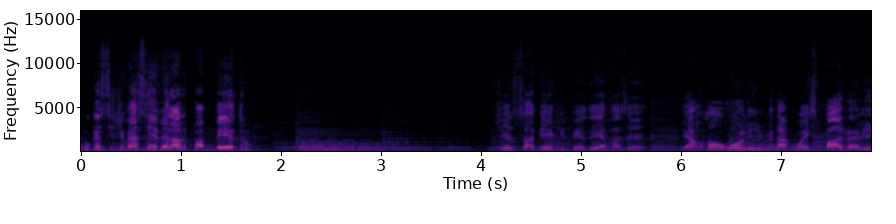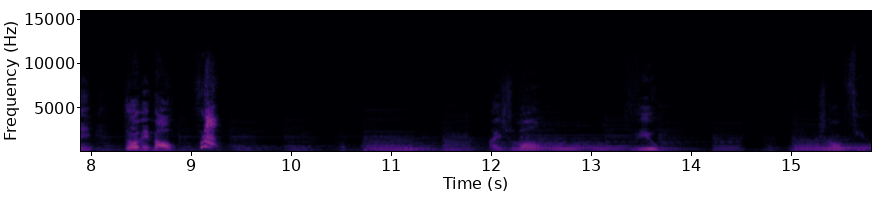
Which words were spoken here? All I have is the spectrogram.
Porque se tivesse revelado para Pedro, Jesus sabia que Pedro ia fazer, ia arrumar um rolinho, porque estava com uma espada ali, tome mal. Mas João viu. João viu.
